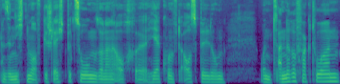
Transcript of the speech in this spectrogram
Also nicht nur auf Geschlecht bezogen, sondern auch äh, Herkunft, Ausbildung und andere Faktoren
